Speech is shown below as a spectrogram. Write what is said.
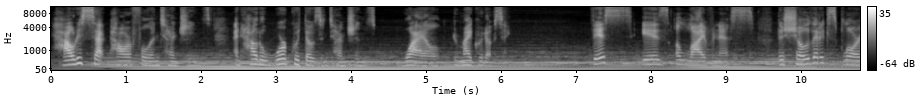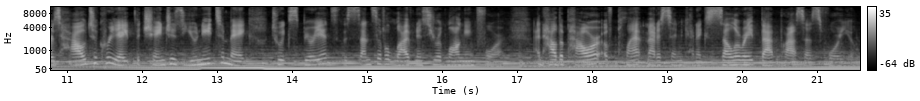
how to set powerful intentions, and how to work with those intentions while you're microdosing. This is Aliveness the show that explores how to create the changes you need to make to experience the sense of aliveness you're longing for, and how the power of plant medicine can accelerate that process for you.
